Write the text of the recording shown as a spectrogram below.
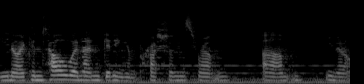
you know, I can tell when I'm getting impressions from, um, you know,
